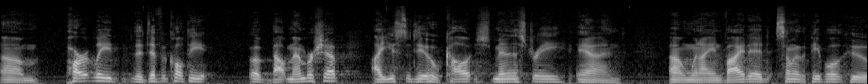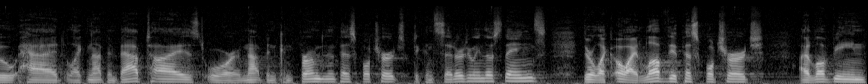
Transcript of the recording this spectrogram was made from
um, partly the difficulty about membership, I used to do college ministry, and um, when I invited some of the people who had like not been baptized or not been confirmed in the Episcopal Church to consider doing those things, they were like, "Oh, I love the Episcopal Church. I love being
